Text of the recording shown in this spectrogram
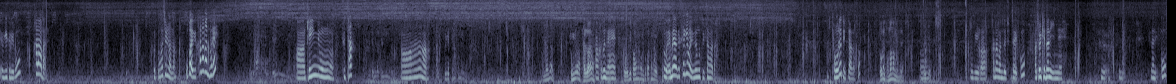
여기 그리고 카라반 그것도 하실려나? 오빠 여기 카라반도 해? 아 개인용 주차? 아. 왜냐면 종류가 달라요. 아 그러네. 여기서 하는 건 똑같은 거였어. 좀 애매하게 세 개만 있는 것도 이상하다. 겨울에도 있지 않았어? 저는 더 많았는데. 어. 여기, 여기. 여기가 카라반대 주차 있고, 아 저기 계단이 있네. 그 여기 계단 있고,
